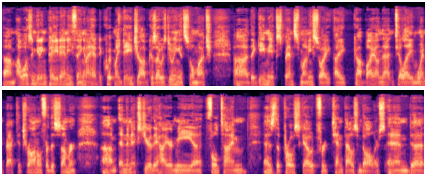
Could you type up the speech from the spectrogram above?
Um, I wasn't getting paid anything and I had to quit my day job because I was doing it so much. Uh, they gave me expense money. So I, I got by on that until I went back to Toronto for the summer. Um, and the next year they hired me uh, full time as the pro scout for $10,000. And uh,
